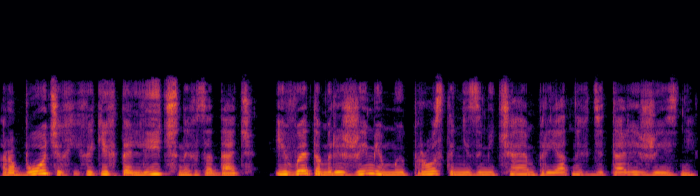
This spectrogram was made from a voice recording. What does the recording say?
рабочих и каких-то личных задач. И в этом режиме мы просто не замечаем приятных деталей жизни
